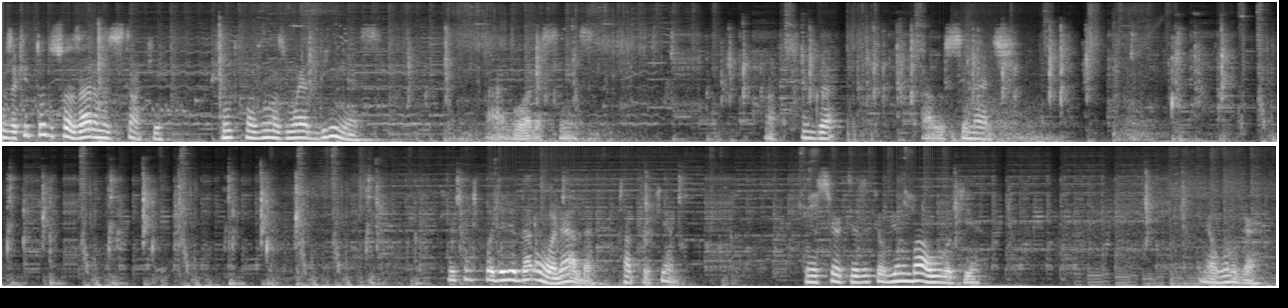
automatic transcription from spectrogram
Temos aqui, todas as suas armas estão aqui, junto com algumas moedinhas. Agora sim, a fuga alucinante. a gente poderia dar uma olhada, sabe por quê? Tenho certeza que eu vi um baú aqui. Em algum lugar.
